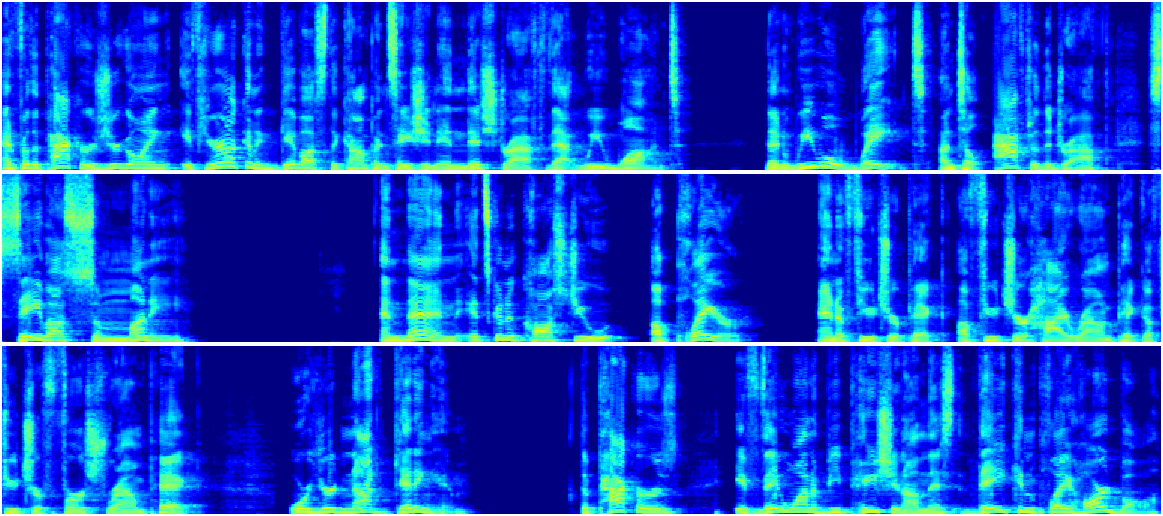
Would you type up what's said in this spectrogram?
And for the Packers, you're going, if you're not going to give us the compensation in this draft that we want, then we will wait until after the draft, save us some money, and then it's going to cost you a player and a future pick, a future high round pick, a future first round pick, or you're not getting him. The Packers, if they want to be patient on this, they can play hardball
